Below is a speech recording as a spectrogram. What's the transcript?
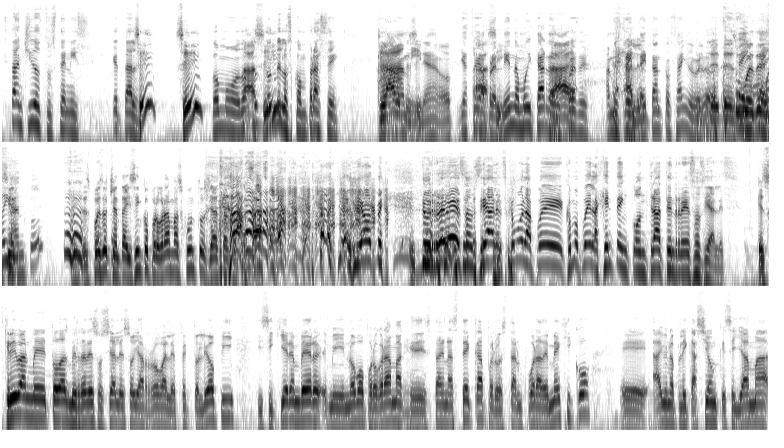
están chidos tus tenis. ¿Qué tal? Sí, sí. ¿Cómo? ¿Dó- ¿Ah? ¿Dónde los compraste? Claro ah, que sí. mira, ya estoy Ah, aprendiendo sí. muy tarde, Ah, después de, a mis treinta y tantos años, ¿verdad? De- después de cien- Después de 85 programas juntos, ya estás. Tus redes sociales, ¿cómo, la puede, ¿cómo puede la gente encontrarte en redes sociales? Escríbanme, todas mis redes sociales, soy arroba el efecto Leopi. Y si quieren ver mi nuevo programa que está en Azteca, pero están fuera de México, eh, hay una aplicación que se llama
